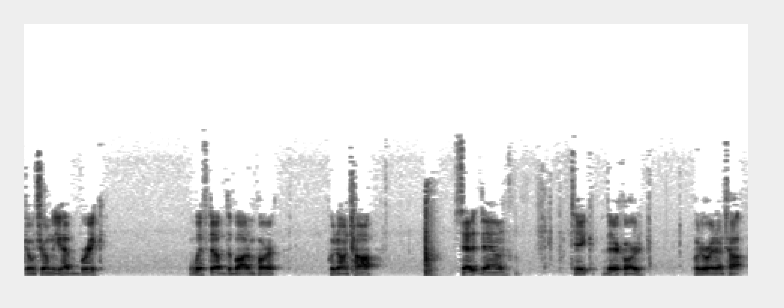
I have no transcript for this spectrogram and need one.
Don't show them that you have a break. Lift up the bottom part. Put it on top. Set it down. Take their card. Put it right on top.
